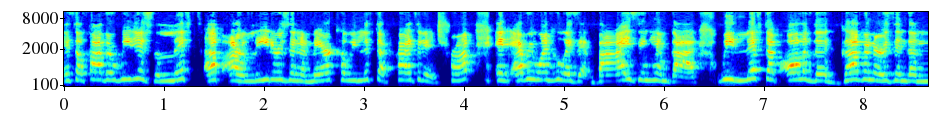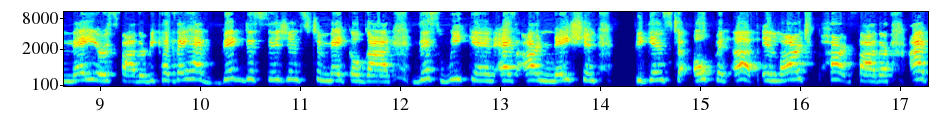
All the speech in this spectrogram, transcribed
And so, Father, we just lift up our leaders in America. We lift up President Trump and everyone who is advising him, God. We lift up all of the governors and the mayors, Father, because they have big decisions to make, oh God, this weekend as our nation begins to open up in large part, Father, I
